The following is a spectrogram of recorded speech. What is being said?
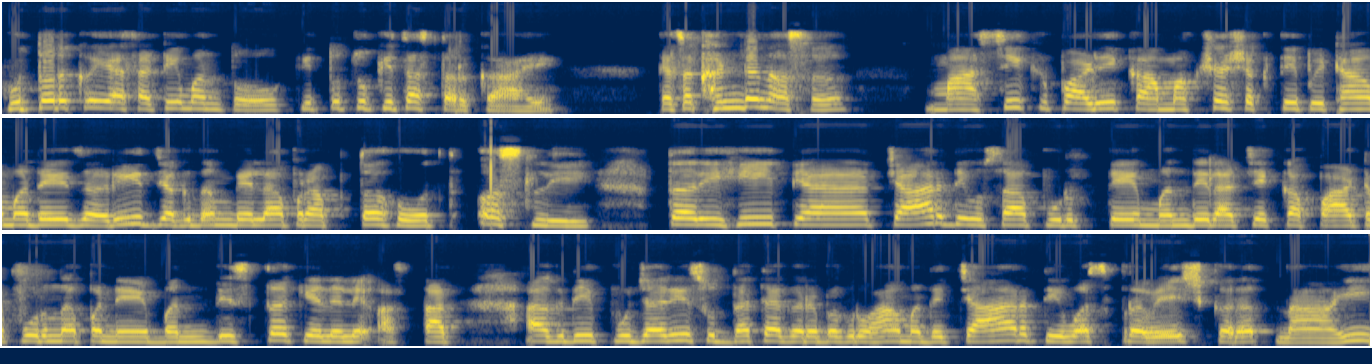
कुतर्क यासाठी म्हणतो की तो चुकीचाच तर्क आहे. त्याचं खंडन असं मासिक पाळी कामाक्ष शक्तीपीठामध्ये जरी जगदंबेला प्राप्त होत असली तरीही त्या चार दिवसापुरते मंदिराचे कपाट पूर्णपणे बंदिस्त केलेले असतात. अगदी पुजारी सुद्धा त्या गर्भगृहामध्ये चार दिवस प्रवेश करत नाही.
